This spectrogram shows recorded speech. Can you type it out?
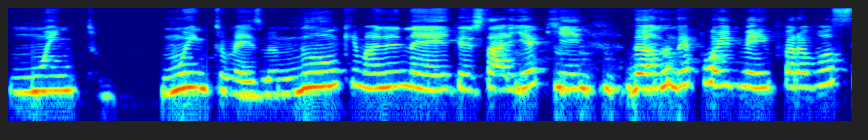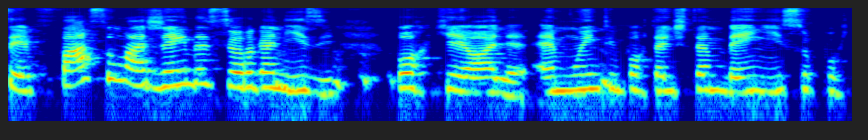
muito, muito mesmo. Eu nunca imaginei que eu estaria aqui dando um depoimento para você. Faça uma agenda e se organize, porque olha, é muito importante também isso, porque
